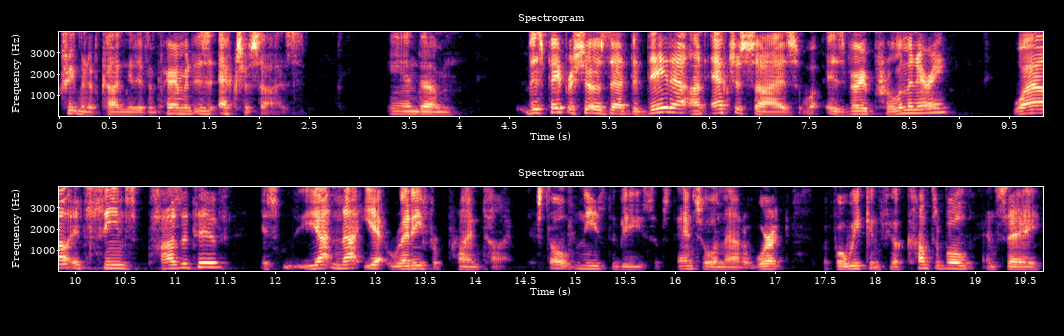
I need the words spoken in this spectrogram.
treatment of cognitive impairment is exercise. And um, this paper shows that the data on exercise is very preliminary. While it seems positive, it's yet not yet ready for prime time. There still needs to be substantial amount of work before we can feel comfortable and say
